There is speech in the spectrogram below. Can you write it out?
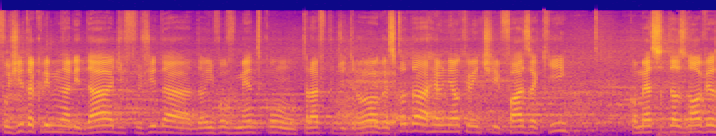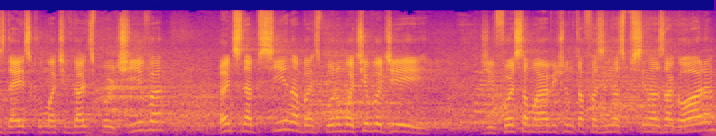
Fugir da criminalidade, fugir da, do envolvimento com o tráfico de drogas. Toda reunião que a gente faz aqui começa das 9 às 10 com uma atividade esportiva antes na piscina, mas por um motivo de, de força maior a gente não está fazendo as piscinas agora.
